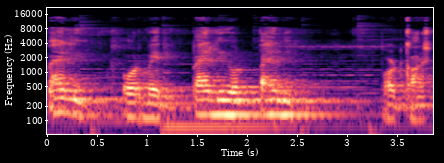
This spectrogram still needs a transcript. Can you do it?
पहली और मेरी पहली और पहली पॉडकास्ट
